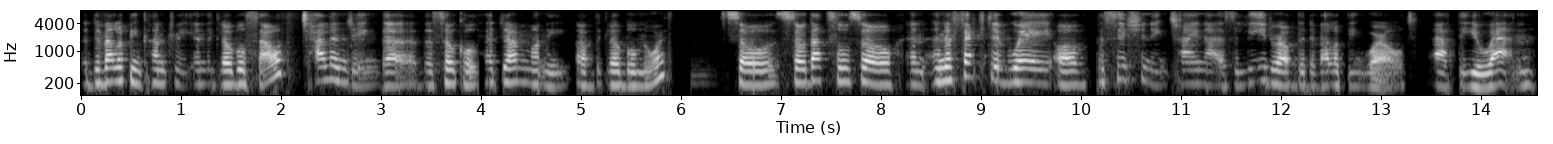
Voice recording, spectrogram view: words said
a developing country in the global south, challenging the, the so-called hegemony of the global north. So, so that's also an, an effective way of positioning China as a leader of the developing world at the UN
